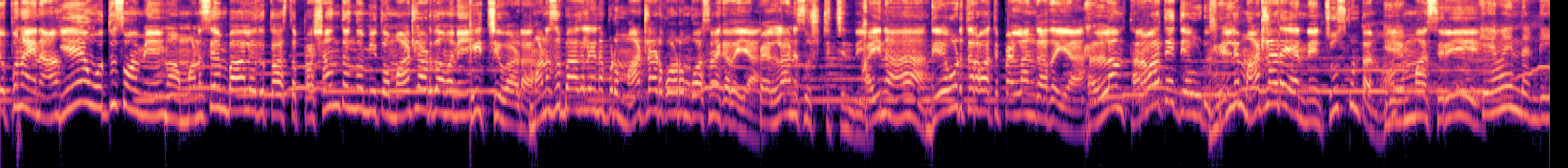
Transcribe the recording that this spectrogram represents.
చెప్పు నాయన. ఏం వద్దు స్వామి. నా మనసేం బాగాలేదు కాస్త ప్రశాంతంగా మీతో మాట్లాడదామని. ఇచ్చివాడ మనసు బాగలేనప్పుడు మాట్లాడుకోవడం కోసమే కదయ్యా. పెళ్ళాన్ని సృష్టించింది. అయినా దేవుడు తర్వాత పెళ్ళాం కాదయ్యా. పెళ్ళాం తర్వాతే దేవుడు. వెళ్ళి మాట్లాడయ్యా నేను చూసుకుంటాను. ఏమ్మా సిరి? ఏమైందండి?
